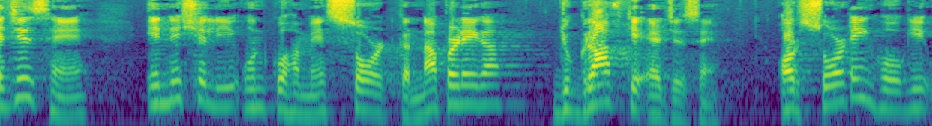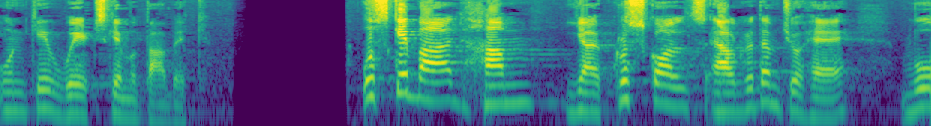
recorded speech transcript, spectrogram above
ایجز ہیں انیشلی ان کو ہمیں سارٹ کرنا پڑے گا جو گراف کے ایجز ہیں اور سارٹنگ ہوگی ان کے ویٹس کے مطابق اس کے بعد ہم یا کرس کالس ایلگردم جو ہے وہ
